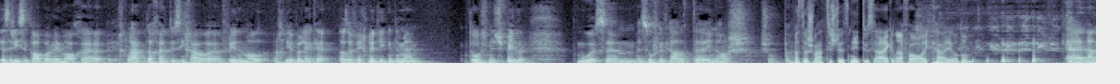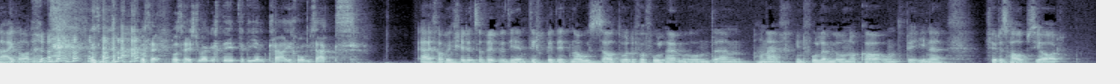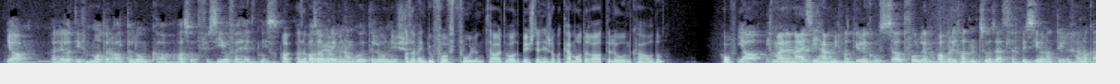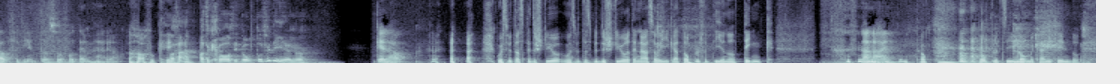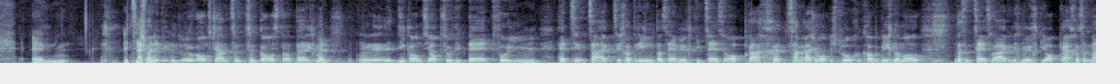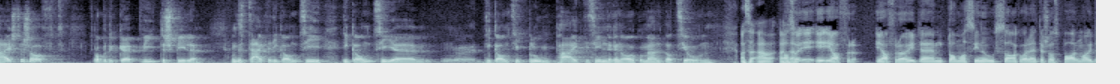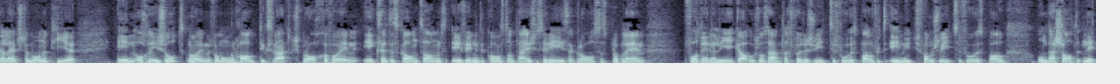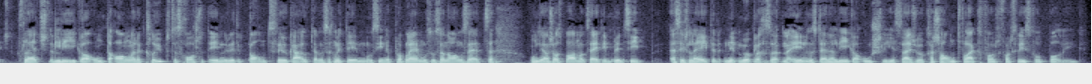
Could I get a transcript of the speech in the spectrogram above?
ein riesiges Gabaret machen, ich glaube, da könnte sich auch äh, früher mal ein bisschen überlegen, er vielleicht nicht irgendeinem Durchschnittsspieler muss ähm, so viel Geld äh, in den Arsch shoppen. Also schwätzt du jetzt nicht aus eigener Erfahrung, oder? äh, nein, nein, gar nicht. was, was, hast du eigentlich dort verdient? Ich um sechs. Ja, ich habe wirklich nicht so viel verdient. Ich bin dort noch ausgezahlt worden von Fulham und ähm, habe eigentlich meinen Fulham-Lohn noch gehabt und bin ihnen für ein halbes Jahr ja, einen relativ moderaten Lohn gehabt, also für sie auf Verhältnis. Also, was aber ja. immer noch ein guter Lohn ist. Also wenn du von Fulham gezahlt worden bist, dann hast du aber keinen moderaten Lohn gehabt, oder? Hoffentlich. Ja, ich meine, nein, sie haben mich natürlich ausgezahlt, Fulham, aber ich habe dann zusätzlich bis sie natürlich auch noch Geld verdient, also von dem her, ja. Ah, okay. Also, also quasi doppelt verdienen? Genau. muss, man das bei der Steuer, muss man das bei der Steuer dann auch so eingeben? Doppelverdiener, Ding. nein, nein. Doppeltes Einkommen, keine Kinder. Ähm, Jetzt ich meine, nur ganz schnell zum, zum Gasnat, ich meine, die ganze Absurdität von ihm hat, zeigt sich ja drin, dass er möchte die Saison abbrechen. Das haben wir auch schon mal besprochen, aber gleich nochmal, dass er die Saison eigentlich möchte abbrechen, also die Meisterschaft, aber den Göpp weiterspielen. Und das zeigt ja die ganze, die ganze, äh, die ganze Plumpheit in seiner Argumentation. Also, äh, äh, also ich, ich, ich habe Freude, ähm, Thomas, seine Aussage, weil er hat ja schon ein paar Mal in den letzten Monaten hier ihn auch ein bisschen in Schutz genommen, immer vom Unterhaltungswert gesprochen von ihm. Ich sehe das ganz anders. Ich finde, der Konstantin ist ein riesengroßes Problem von dieser Liga und schlussendlich für den Schweizer Fußball für das Image vom Schweizer Fußball. Und er schadet nicht zuletzt der Liga und den anderen Clubs. Das kostet immer wieder ganz viel Geld, wenn man sich mit ihm und seinen Problemen auseinandersetzt. Und ich habe schon ein paar Mal gesagt, im Prinzip, es ist leider nicht möglich, sollte man ihn aus dieser Liga ausschließen. Er ist wirklich ein Schandfleck vor der Swiss Football League.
